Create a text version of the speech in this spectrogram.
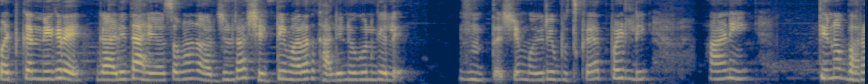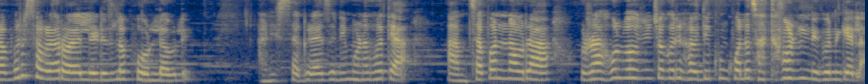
पटकन निघरे गाडीत आहे असं म्हणून अर्जुनराव शिट्टी मारत खाली निघून गेले. तशी मयुरी बुचकळ्यात पडली आणि तिनं भराभर सगळ्या रॉयल लेडीजला फोन लावले. आणि सगळ्याजणी म्हणत होत्या आमचा पण नवरा राहुल भाऊजींच्या घरी हळदी कुंकवाला जातो म्हणून निघून गेला.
